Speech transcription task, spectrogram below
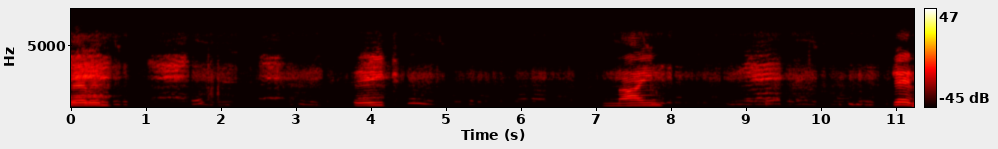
seven eight nine ten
